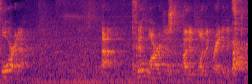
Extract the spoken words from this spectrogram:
Florida, uh, fifth largest unemployment rate in the country.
